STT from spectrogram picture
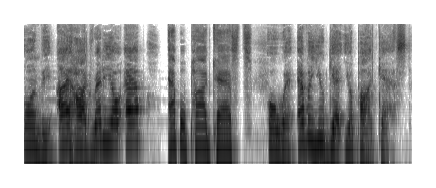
on the iHeartRadio app, Apple Podcasts, or wherever you get your podcast.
